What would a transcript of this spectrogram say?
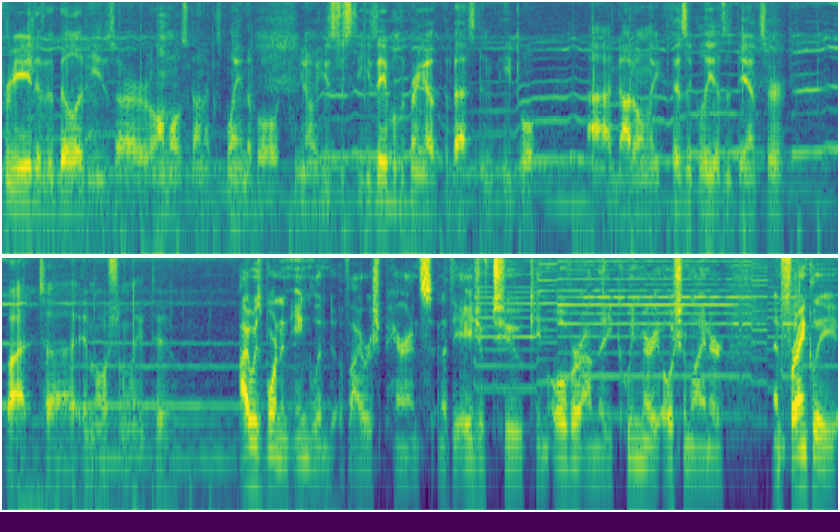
creative abilities are almost unexplainable. You know, he's just, he's able to bring out the best in people, uh, not only physically as a dancer, but uh, emotionally too. I was born in England of Irish parents, and at the age of two came over on the Queen Mary ocean liner. And frankly,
